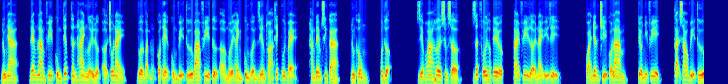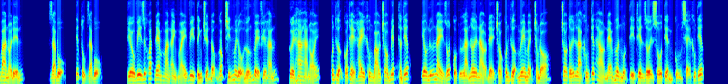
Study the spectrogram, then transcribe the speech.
đúng nha đem lam phi cùng tiếp thân hai người lược ở chỗ này, vừa vặn có thể cùng vị thứ ba phi tử ở mới hành cung vườn riêng thỏa thích vui vẻ, hàng đêm sinh ca, đúng không, quân thượng? Diệp hoa hơi sừng sờ, rất phối hợp đều, ái phi lời này ý gì? Quả nhân chỉ có lam, tiểu nhị phi, tại sao vị thứ ba nói đến? Giả bộ, tiếp tục giả bộ. Tiểu vi dứt khoát đem màn ảnh máy vi tính chuyển động góc chín mươi độ hướng về phía hắn, cười ha hả nói, quân thượng có thể hay không báo cho biết thân thiết, yêu nữ này rốt cuộc là nơi nào để cho quân thượng mê mệnh trong đó, cho tới là không tiếc hào ném hơn một tỷ thiên giới số tiền cũng sẽ không tiếc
